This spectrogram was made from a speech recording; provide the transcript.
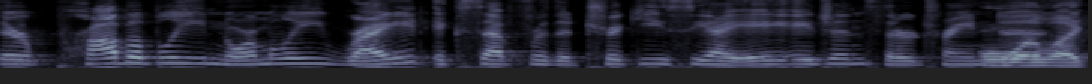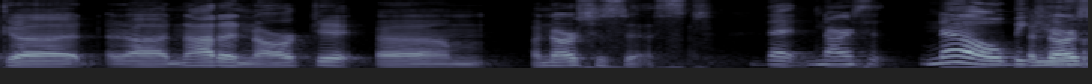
they're probably normally right, except for the tricky CIA agents that are trained Or to, like a uh, not a narc um a narcissist. that narciss. No, A because narcissist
